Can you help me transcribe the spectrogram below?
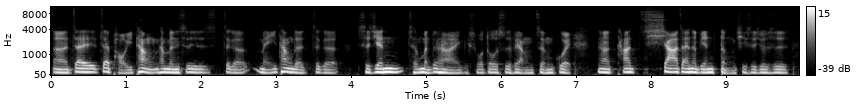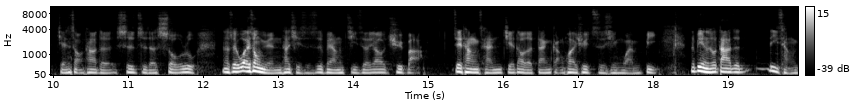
呃在在跑一趟，他们是这个每一趟的这个时间成本对他来说都是非常珍贵。那他瞎在那边等，其实就是减少他的实质的收入。那所以外送员他其实是非常急着要去把。这趟餐接到的单赶快去执行完毕。那变成说大家的立场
